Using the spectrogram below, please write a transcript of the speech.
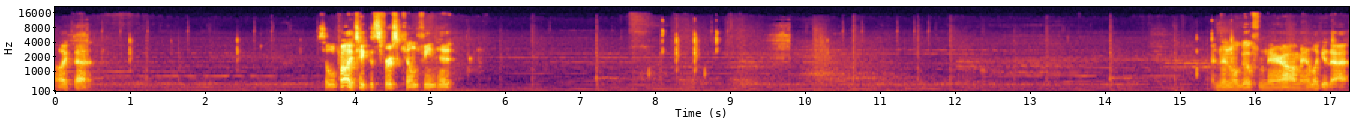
I like that. So we'll probably take this first Kiln Fiend hit. And then we'll go from there. Oh man, look at that.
